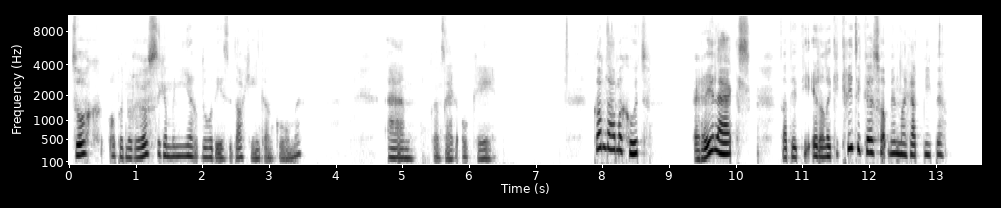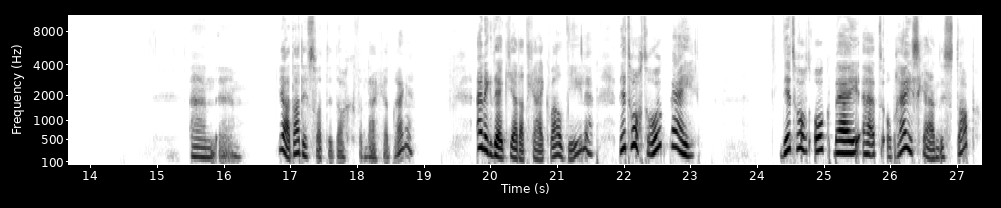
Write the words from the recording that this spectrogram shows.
toch op een rustige manier door deze dag heen kan komen. En kan zeggen, oké, okay, komt allemaal goed. Relax. Dat dit die innerlijke criticus wat minder gaat piepen. En uh, ja, dat is wat de dag vandaag gaat brengen. En ik denk, ja, dat ga ik wel delen. Dit hoort er ook bij. Dit hoort ook bij het op reis gaan, de stap.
